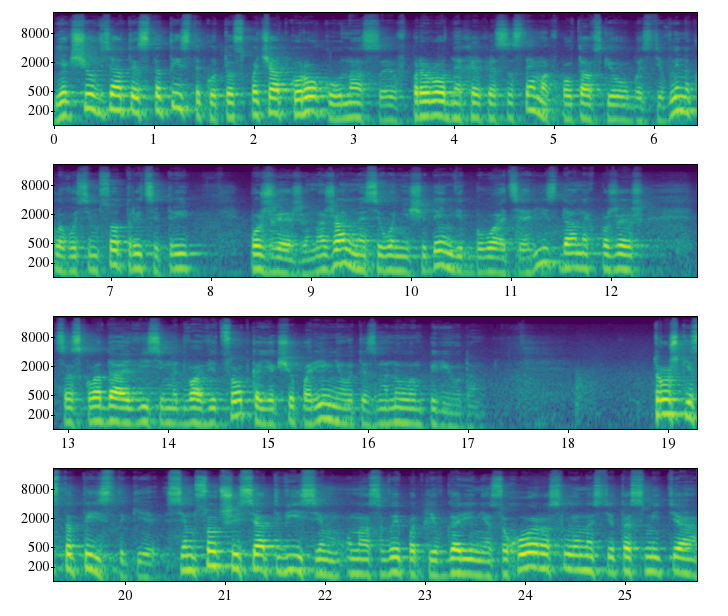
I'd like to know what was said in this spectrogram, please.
Якщо взяти статистику, то з початку року у нас е, в природних екосистемах в Полтавській області виникло 833 пожежі. На жаль, на сьогоднішній день відбувається ріст даних пожеж. Це складає 8,2%, якщо порівнювати з минулим періодом. Трошки статистики. 768 у нас випадків горіння сухої рослинності та сміття.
